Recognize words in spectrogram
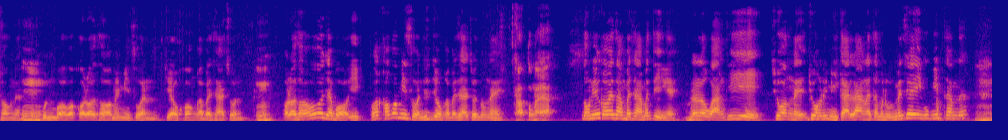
ช่องนะอืมคุณบอกว่ากรทไม่มีส่วนเกี่ยวข้องกับประชาชนอืมกรทก็จะบอกอีกว่าเขาก็มีส่วนยึดโยงกับประชาชนตรงไหน ครับตรงไหนฮะ ตรงนี้เขาให้ทำประชามติไง แล้วระหว่างที่ช่วงในช่วงที่มีการร่างรัฐธรรมนูญไม่ใช่งุบยิบทำนะอืม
